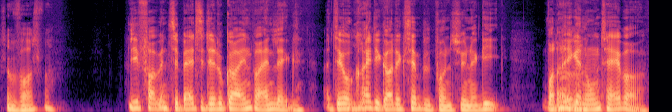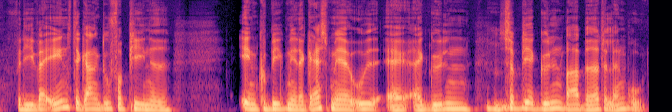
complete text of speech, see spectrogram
som fosfor. Lige for at vende tilbage til det, du gør inde på anlægget. Det er jo et rigtig godt eksempel på en synergi, hvor der mm. ikke er nogen tabere. Fordi hver eneste gang, du får pinet en kubikmeter gas mere ud af, af gylden, mm. så bliver gylden bare bedre til landbruget.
